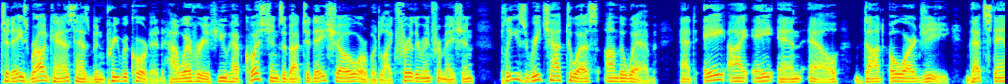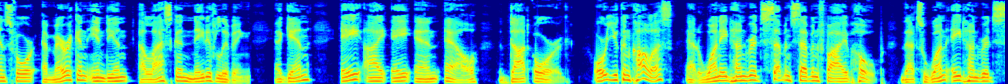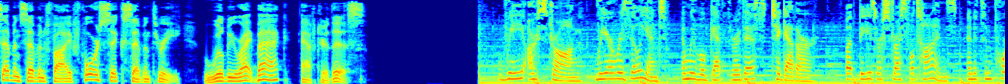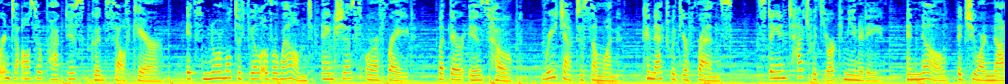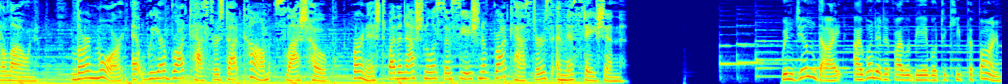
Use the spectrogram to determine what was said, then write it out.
Today's broadcast has been pre-recorded. However, if you have questions about today's show or would like further information, please reach out to us on the web at aianl.org. That stands for American Indian Alaska Native Living. Again, aianl.org. Or you can call us at 1-800-775-HOPE. That's 1-800-775-4673. We'll be right back after this. We are strong, we are resilient, and we will get through this together. But these are stressful times, and it's important to also practice good self-care. It's normal to feel overwhelmed, anxious, or afraid, but there is hope. Reach out to someone, connect with your friends, stay in touch with your community, and know that you are not alone. Learn more at wearebroadcasters.com slash hope, furnished by the National Association of Broadcasters and this station. When Jim died, I wondered if I would be able to keep the farm.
